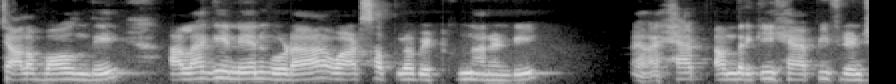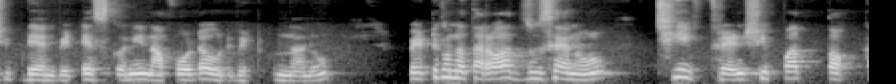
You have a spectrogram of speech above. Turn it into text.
చాలా బాగుంది. అలాగే నేను కూడా వాట్సాప్లో పెట్టుకున్నానండి. హ్యాపీ అందరికీ హ్యాపీ ఫ్రెండ్షిప్ డే అని పెట్టేసుకొని నా ఫోటో ఒకటి పెట్టుకున్నాను. పెట్టుకున్న తర్వాత చూశాను. పిచ్చి ఫ్రెండ్షిప్ తొక్క.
